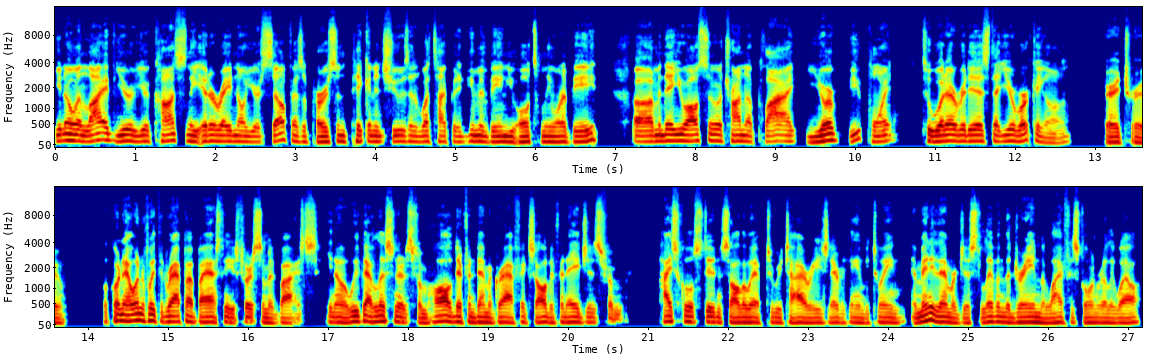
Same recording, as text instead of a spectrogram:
you know in life you're you're constantly iterating on yourself as a person picking and choosing what type of human being you ultimately want to be. Um, and then you also are trying to apply your viewpoint to whatever it is that you're working on. Very true well cortney i wonder if we could wrap up by asking you for some advice you know we've got listeners from all different demographics all different ages from high school students all the way up to retirees and everything in between and many of them are just living the dream the life is going really well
